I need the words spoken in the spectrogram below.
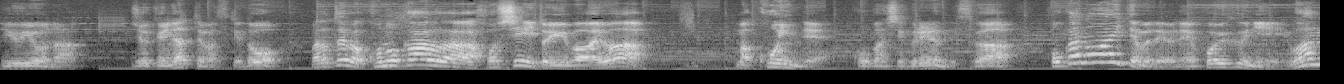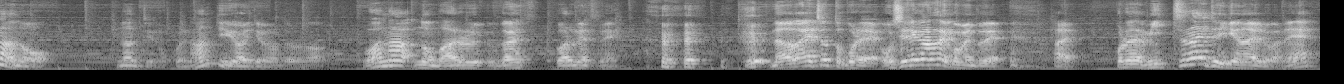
いうような状況になってますけど、まあ、例えばこのカードが欲しいという場合は、まあコインで交換してくれるんですが、他のアイテムだよね、こういう風に罠の、なんていうの？これなんていうアイテムなんだろうな。罠の丸が、丸のやつね。名前ちょっとこれ教えてくださいコメントで。はい。これ3つないといけないとかね。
